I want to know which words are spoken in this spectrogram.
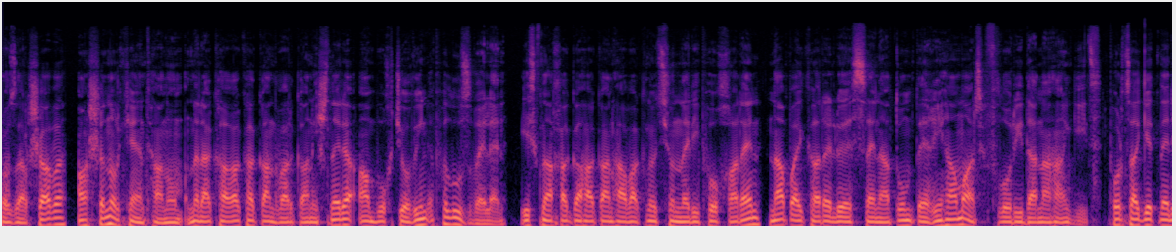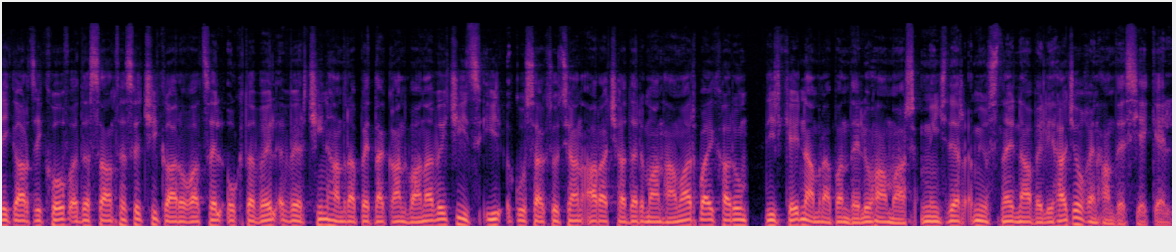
քարոզարշավը անշնորհք է ընթանում, նրա քաղաքական վարկանիշները ամբողջովին փլուզվել են, իսկ նախագահական հավակնությունների փոխարեն նա պայքարելու է Սենատում տեղի համար Ֆլորիդա նահանգից։ Փորձագետների կարծիքով Դը Սանթեսը չի կարողացել օգտվել վերջին հանրապետական բանավեճից իր կուսակցության առաջադրման համար պայքարում դիրքերն ամրապնդելու համար, մինչդեռ մյուսներն ավելի հաջող են հանդես եկել։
